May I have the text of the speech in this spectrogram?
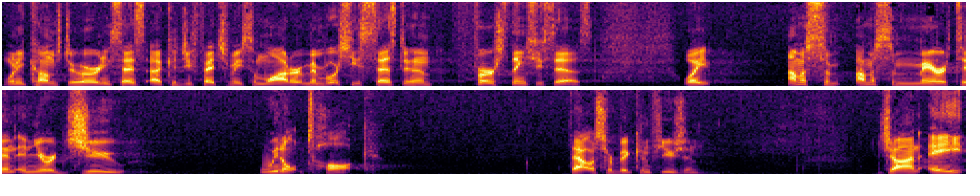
When he comes to her and he says, uh, Could you fetch me some water? Remember what she says to him? First thing she says, Wait, I'm a, I'm a Samaritan and you're a Jew. We don't talk. That was her big confusion. John 8,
